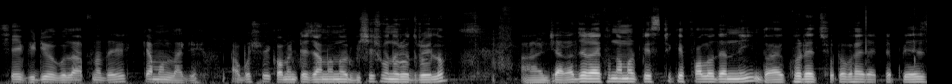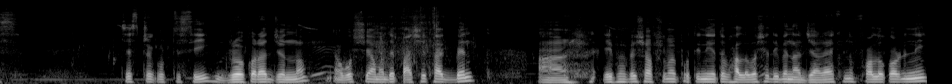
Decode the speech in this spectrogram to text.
সেই ভিডিওগুলো আপনাদের কেমন লাগে? অবশ্যই কমেন্টে জানানোর বিশেষ অনুরোধ রইল। আর যারা যারা এখন আমার পেজটিকে ফলো দেননি, দয়া করে ছোটো ভাইয়ের একটা পেজ চেষ্টা করতেছি গ্রো করার জন্য। অবশ্যই আমাদের পাশে থাকবেন। আর এভাবে সবসময় প্রতিনিয়ত ভালোবাসা দিবেন। আর যারা এখনও ফলো করেনি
